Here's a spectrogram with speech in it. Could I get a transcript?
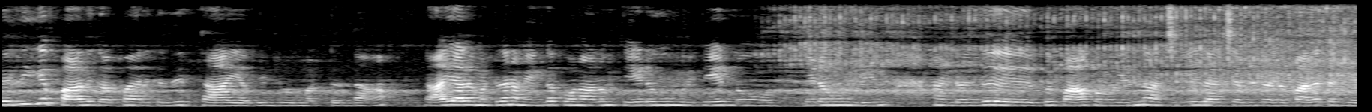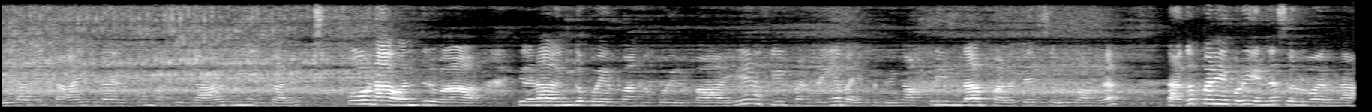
பெரிய பாதுகாப்பாக இருக்கிறது தாய் அப்படின்றது மட்டும்தான். தாயால் மட்டும்தான் நம்ம எங்கே போனாலும் தேடவும் முடி தேடணும் தேடவும் முடியும். அண்ட் வந்து போய் பார்க்கணும் என்ன ஆச்சு ஏதாச்சு அப்படின்ற அந்த பதட்டம் எல்லாமே தாய்க்கு தான் இருக்கும். மற்ற யாருக்குமே இருக்காது. போனா வந்துடுவா இல்லைனா இங்கே போயிருப்பா அங்கே போயிருப்பா ஏன் ஃபீல் பண்ணுறீங்க பயப்படுறீங்க? அப்படின்னு தான் பல பேர் சொல்லுவாங்க. தகப்பனே கூட என்ன சொல்லுவாருன்னா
